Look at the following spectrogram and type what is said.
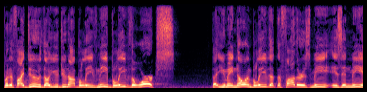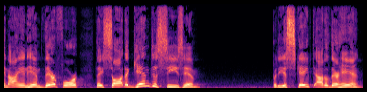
But if I do, though you do not believe me, believe the works, that you may know and believe that the Father is me is in me and I in him. Therefore, they sought again to seize him but he escaped out of their hand.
